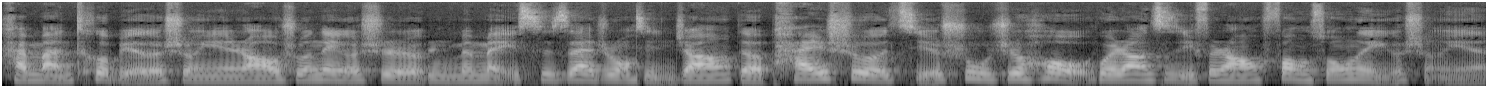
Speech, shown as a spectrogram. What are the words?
还蛮特别的声音，然后说那个是你们每一次在这种紧张的拍摄结束之后，会让自己非常放松的一个声音。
